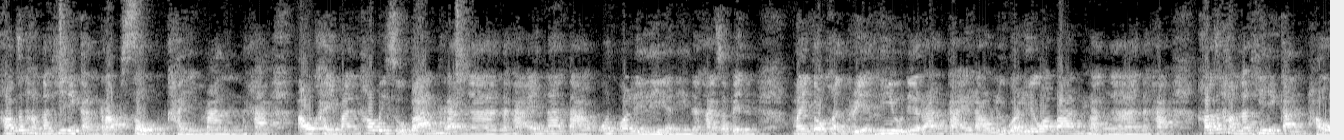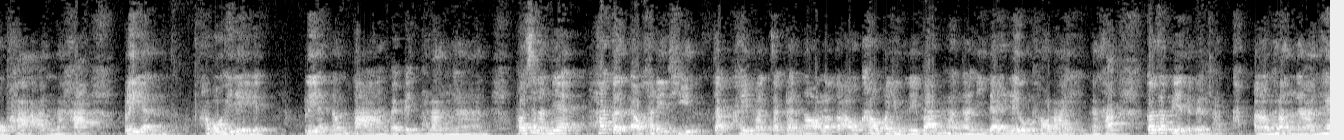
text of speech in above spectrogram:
เขาจะทำหน้าที่ในการรับส่งไขมันนะคะ เอาไขมันเข้าไปสู่บ้านพลังงานนะคะไอ้หน้าตาอ้วนๆลีๆอันนี้นะคะ จะเป็นไมโตคอนเดรียที่อยู่ในร่างกายเรา หรือว่าเรียกว่าบ้านพลังงานนะคะ เขาจะทำหน้าที่ในการเผาผลาญนะคะ เปลี่ยนคาร์โบไฮเดรต เปลี่ยนน้ำตาลไปเป็นพลังงาน เพราะฉะนั้นเนี่ยถ้าเกิดแอลคาเนทีนจากไขมันจากด้านนอก แล้วก็เอาเข้ามาอยู่ในบ้านพลังงานนี้ได้เร็วเท่าไหร่นะคะ ก็จะเปลี่ยนเป็นพลังงานให้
